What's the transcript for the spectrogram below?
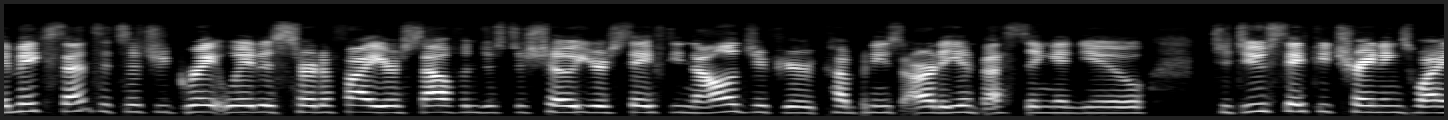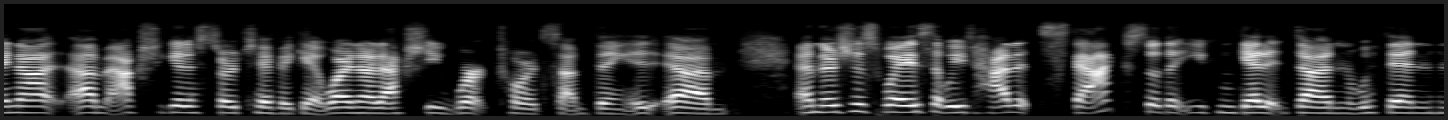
it makes sense. It's such a great way to certify yourself and just to show your safety knowledge. If your company's already investing in you to do safety trainings, why not um, actually get a certificate? Why not actually work towards something? It, um, and there's just ways that we've had it stacked so that you can get it done within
